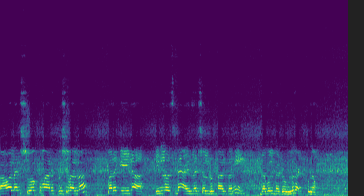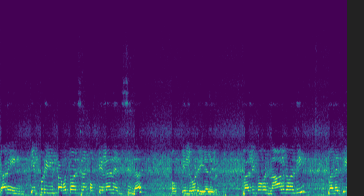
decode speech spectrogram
కావాలని శివకుమార్ కృషి వల్ల మనకి ఈడ ఇల్లు వచ్చినాయి ఐదు లక్షల రూపాయలతోని డబుల్ బెడ్రూమ్లు కట్టుకున్నాం. కానీ ఇప్పుడు ఈ ప్రభుత్వం వచ్చినాక ఒక్క ఇల్లు అని తెలిసిందా ఒక్క ఇల్లు కూడా ఇవ్వలేదు మళ్ళీ ఇంకొకటి నాలుగవది మనకి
